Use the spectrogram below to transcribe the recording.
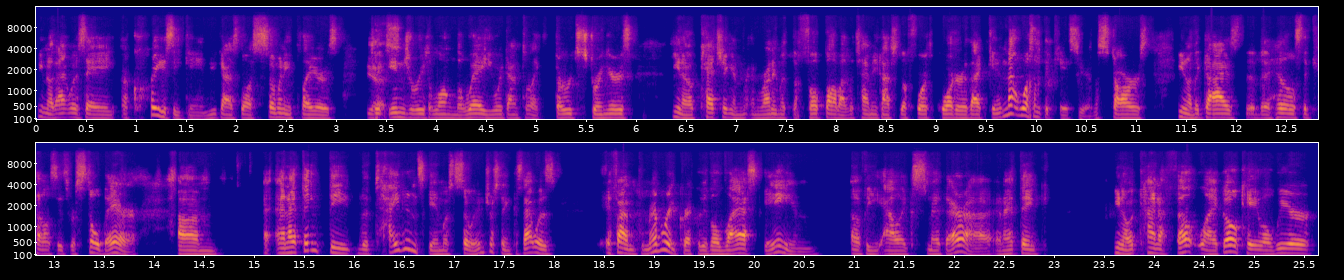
You know, that was a, a crazy game. You guys lost so many players yes. to injuries along the way. You were down to like third stringers, you know, catching and, and, running with the football by the time he got to the fourth quarter of that game. That wasn't the case here. The stars, you know, the guys, the, the Hills, the Kelces were still there. Um, and I think the the Titans game was so interesting because that was, if I'm remembering correctly, the last game of the Alex Smith era. And I think you know, it kind of felt like, okay, well, we're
